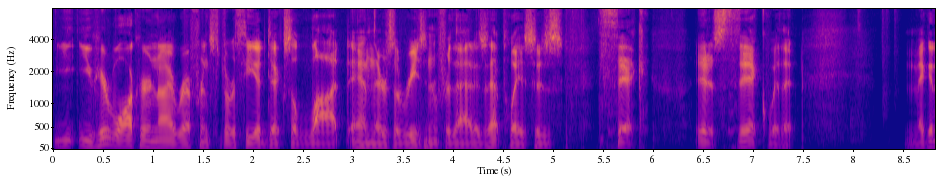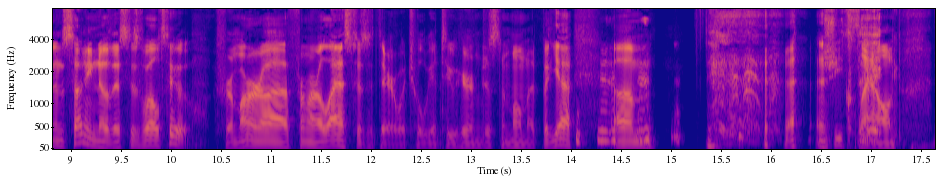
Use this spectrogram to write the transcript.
You, you hear Walker and I reference Dorothea Dix a lot, and there's a reason for that. Is that place is thick? It is thick with it. Megan and Sunny know this as well too from our uh, from our last visit there, which we'll get to here in just a moment. But yeah, um, She clown.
